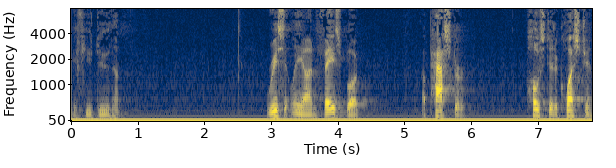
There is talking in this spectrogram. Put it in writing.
if you do them. Recently on Facebook, a pastor posted a question.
